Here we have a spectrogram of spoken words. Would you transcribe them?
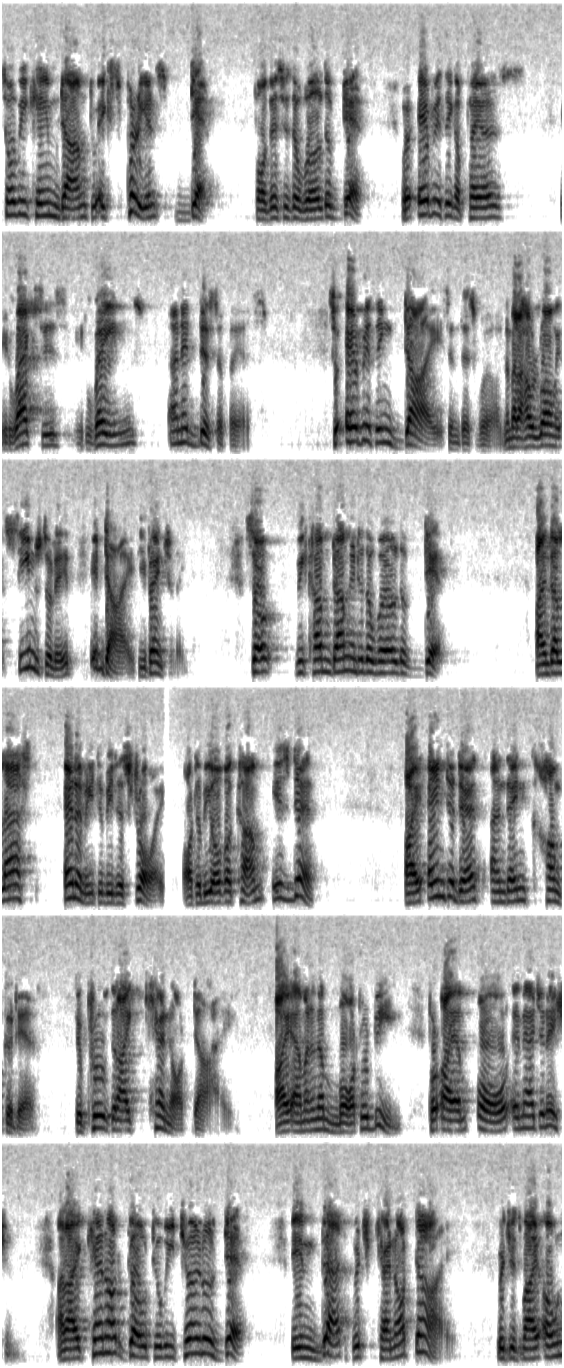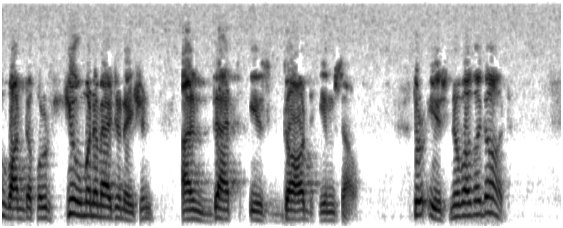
So we came down to experience death, for this is the world of death, where everything appears, it waxes, it wanes, and it disappears. So everything dies in this world. No matter how long it seems to live, it dies eventually. So we come down into the world of death. And the last enemy to be destroyed or to be overcome is death. I enter death and then conquer death to prove that I cannot die. I am an immortal being, for I am all imagination. And I cannot go to eternal death in that which cannot die, which is my own wonderful human imagination, and that is God Himself. There is no other God.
